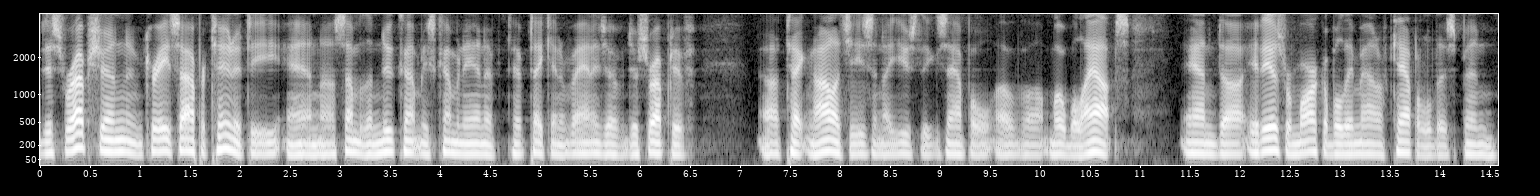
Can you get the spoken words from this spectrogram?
disruption creates opportunity, and uh, some of the new companies coming in have, have taken advantage of disruptive uh, technologies, and I use the example of uh, mobile apps. And uh, it is remarkable the amount of capital that's been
